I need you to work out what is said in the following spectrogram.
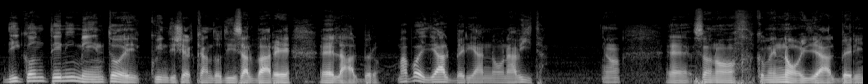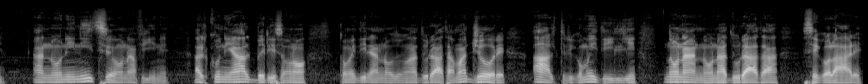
di contenimento e quindi cercando di salvare eh, l'albero ma poi gli alberi hanno una vita no? eh, sono come noi gli alberi hanno un inizio e una fine alcuni alberi sono, dire, hanno una durata maggiore, altri come i tigli non hanno una durata secolare.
